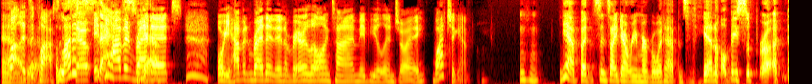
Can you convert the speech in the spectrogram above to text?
And, well, it's a uh, classic. A lot of so if you haven't read yeah. it or you haven't read it in a very long time, maybe you'll enjoy watching it. hmm Yeah, but since I don't remember what happens at the end, I'll be surprised.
